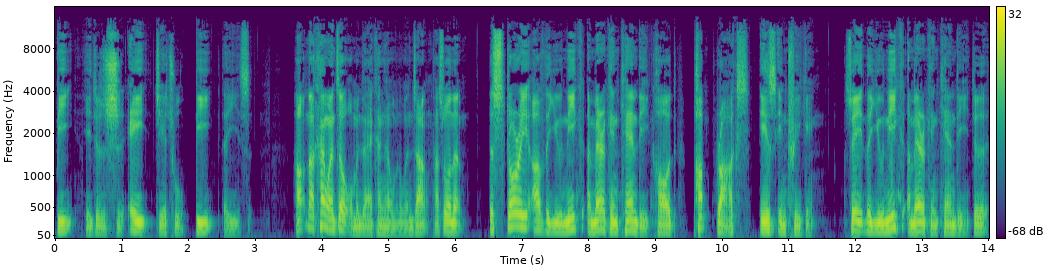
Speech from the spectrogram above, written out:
B，也就是使 A 接触 B 的意思。好，那看完之后，我们再来看看我们的文章。他说呢：“The story of the unique American candy called Pop Rocks is intriguing。”所以 the unique American candy 就是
